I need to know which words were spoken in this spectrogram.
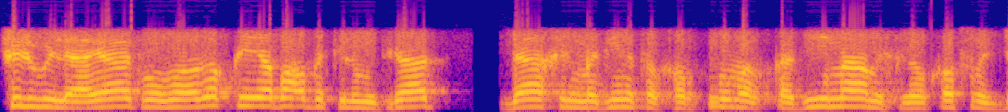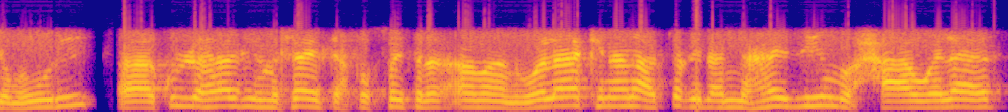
في الولايات وما بقي بعض الكيلومترات داخل مدينة الخرطوم القديمة مثل القصر الجمهوري. آه كل هذه المسائل تحت السيطرة الآن ولكن أنا أعتقد أن هذه محاولات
